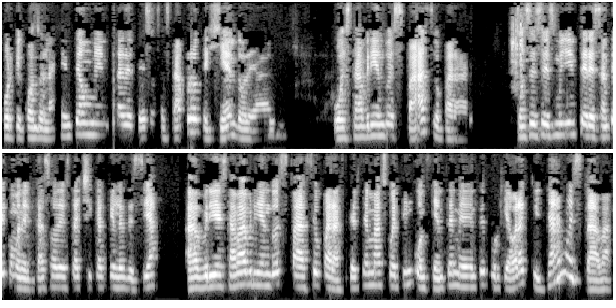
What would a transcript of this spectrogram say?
Porque cuando la gente aumenta de peso, se está protegiendo de algo o está abriendo espacio para algo. Entonces es muy interesante, como en el caso de esta chica que les decía, estaba abriendo espacio para hacerse más fuerte inconscientemente, porque ahora que ya no estaba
